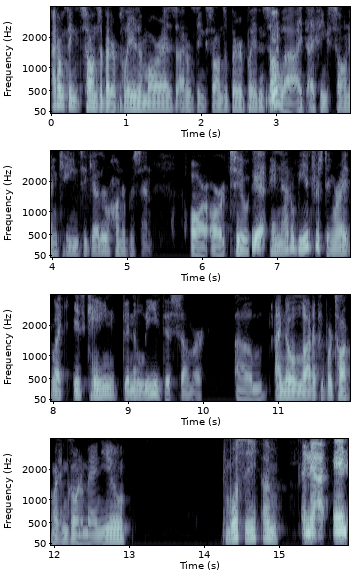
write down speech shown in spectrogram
I don't think Son's a better player than Mahrez. I don't think Son's a better player than Yeah. Salah. I, I think Son and Kane together, 100 percent are are two. Yeah. and that'll be interesting, right? Like, is Kane gonna leave this summer? Um, I know a lot of people are talking about him going to Man U. We'll see. Um, and I, and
